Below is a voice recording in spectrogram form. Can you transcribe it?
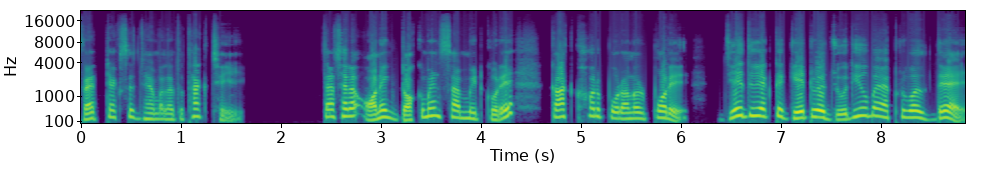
ভ্যাট ট্যাক্সের ঝামেলা তো থাকছেই। তাছাড়া অনেক ডকুমেন্ট সাবমিট করে কাঠখড় পোড়ানোর পরে যে দুই একটা গেটওয়ে যদিও বা অ্যাপ্রুভাল দেয়,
